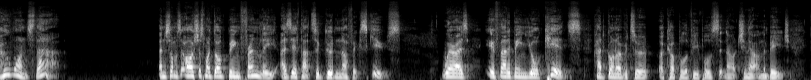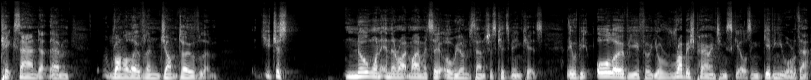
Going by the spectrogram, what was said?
who wants that? And someone says, oh, it's just my dog being friendly, as if that's a good enough excuse. Whereas If that had been your kids, had gone over to a couple of people sitting out, chilling out on the beach, kicked sand at them, run all over them, jumped over them, you just, no one in their right mind would say, oh, we understand it's just kids being kids. They would be all over you for your rubbish parenting skills and giving you all of that,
